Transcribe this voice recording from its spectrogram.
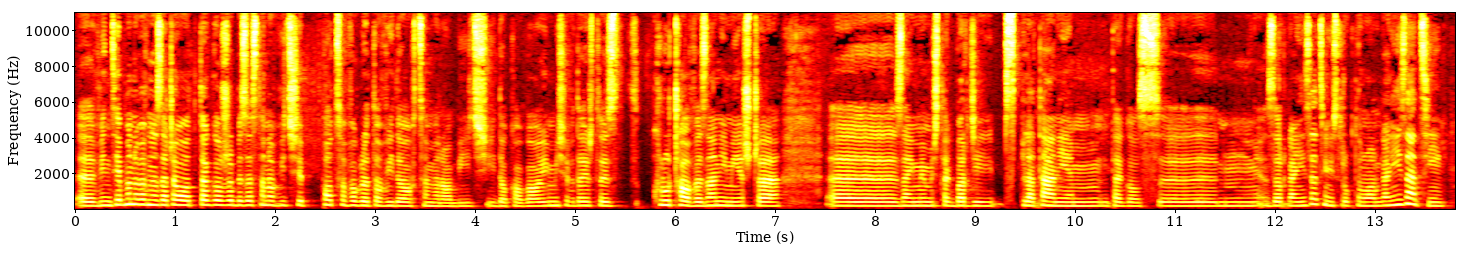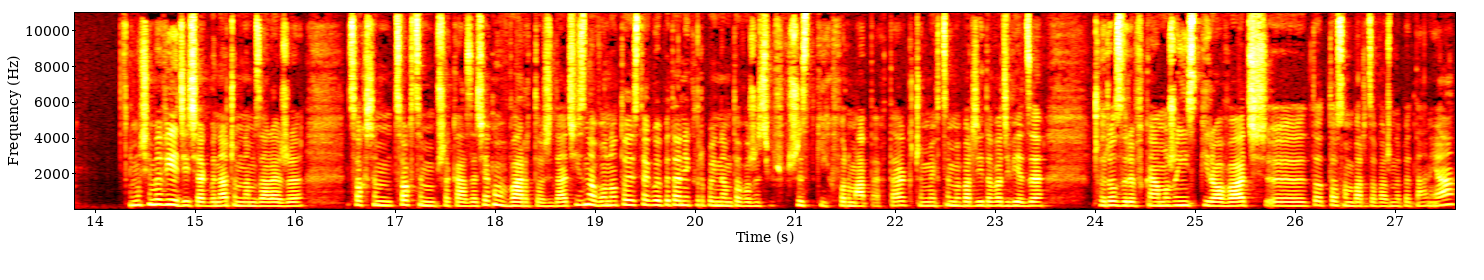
Yy, więc ja bym na pewno zaczęła od tego, żeby zastanowić się, po co w ogóle to wideo chcemy robić i do kogo. I mi się wydaje, że to jest kluczowe, zanim jeszcze yy, zajmiemy się tak bardziej splataniem tego z, yy, z organizacją i strukturą organizacji Musimy wiedzieć, jakby na czym nam zależy, co chcemy, co chcemy przekazać, jaką wartość dać. I znowu, no to jest jakby pytanie, które powinno nam towarzyszyć w wszystkich formatach, tak? Czy my chcemy bardziej dawać wiedzę, czy rozrywka, może inspirować? Y, to, to są bardzo ważne pytania.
